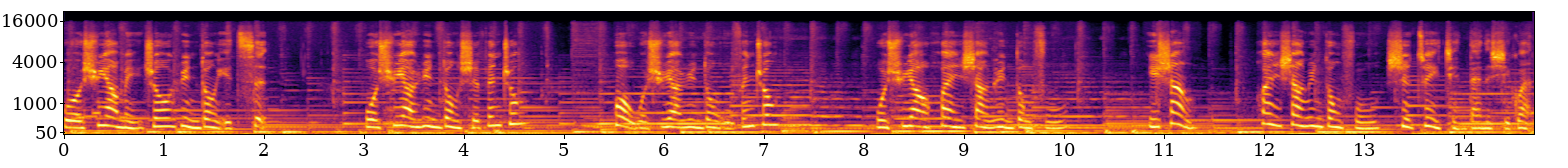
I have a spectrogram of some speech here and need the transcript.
我需要每周运动一次，我需要运动十分钟。或我需要运动五分钟，我需要换上运动服。以上换上运动服是最简单的习惯，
